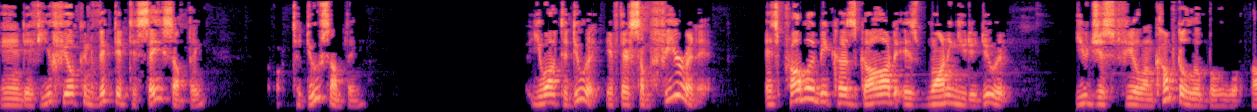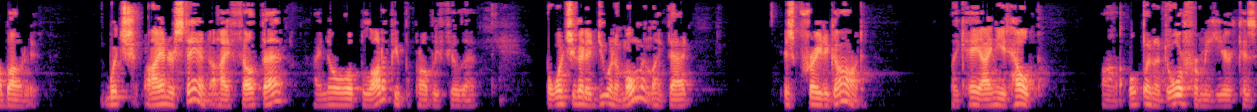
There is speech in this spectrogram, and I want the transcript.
And if you feel convicted to say something, to do something, you ought to do it. If there's some fear in it, it's probably because God is wanting you to do it. You just feel uncomfortable about it, which I understand. I felt that. I know a lot of people probably feel that. But what you got to do in a moment like that is pray to God. Like, hey, I need help. Uh, open a door for me here because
